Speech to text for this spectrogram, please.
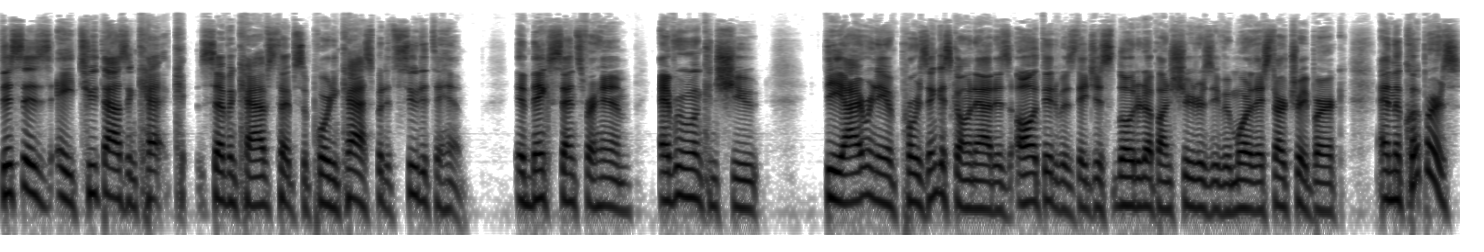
This is a 2007 Cavs type supporting cast, but it's suited to him. It makes sense for him. Everyone can shoot. The irony of Porzingis going out is all it did was they just loaded up on shooters even more. They start Trey Burke and the Clippers.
